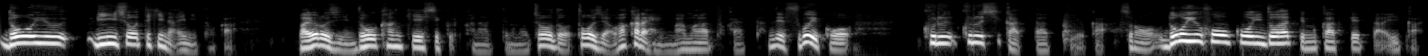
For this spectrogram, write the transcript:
どういう臨床的な意味とかバイオロジーにどう関係してくるかなっていうのもちょうど当時は分からへんままとかやったんですごいこう苦苦しかったっていうかそのどういう方向にどうやって向かっていったらいいかっ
